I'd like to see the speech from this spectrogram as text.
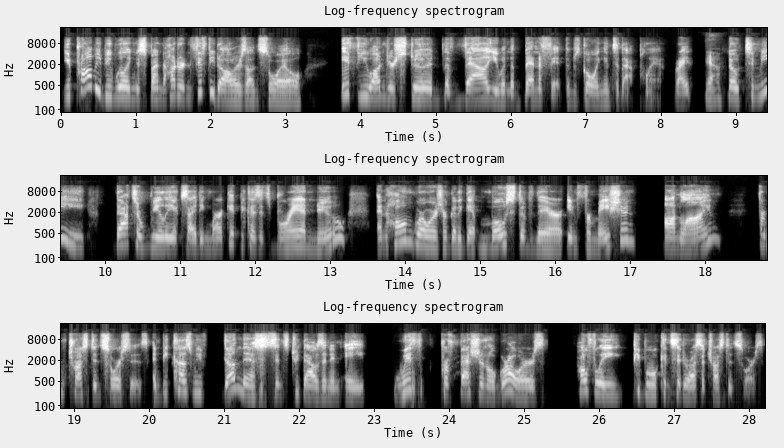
you'd probably be willing to spend $150 on soil if you understood the value and the benefit that was going into that plant, right? Yeah. So to me, that's a really exciting market because it's brand new and home growers are going to get most of their information online from trusted sources. And because we've done this since 2008 with professional growers, hopefully people will consider us a trusted source.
